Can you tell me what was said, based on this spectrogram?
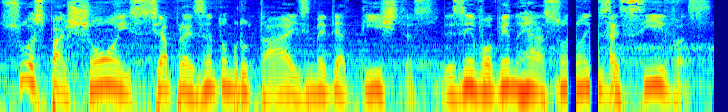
suas paixões se apresentam brutais, imediatistas, desenvolvendo reações agressivas,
